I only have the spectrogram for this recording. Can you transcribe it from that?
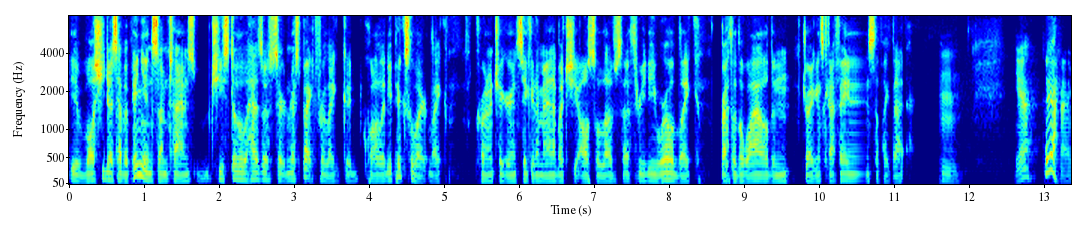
eh, while she does have opinions sometimes, she still has a certain respect for like good quality pixel art, like Chrono Trigger and Secret of Mana. But she also loves a 3D world like Breath of the Wild and Dragon's Cafe and stuff like that. Hmm. Yeah. Yeah. I,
